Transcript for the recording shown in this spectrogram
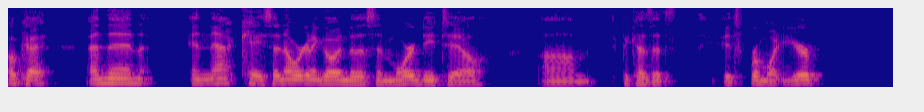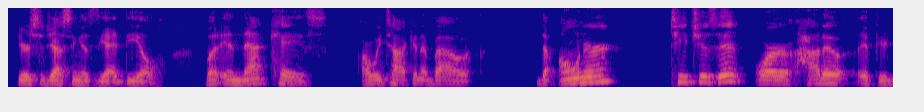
Okay. And then in that case, I know we're going to go into this in more detail um, because it's it's from what you're you're suggesting is the ideal. But in that case, are we talking about the owner teaches it, or how to if you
